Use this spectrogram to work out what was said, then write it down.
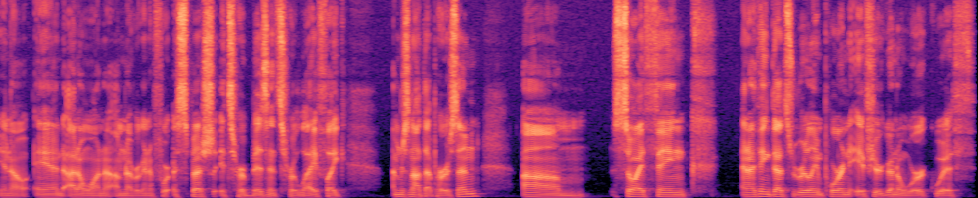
you know. And I don't want to. I'm never gonna. For, especially, it's her business, her life. Like I'm just not that person. Um, so I think, and I think that's really important if you're gonna work with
